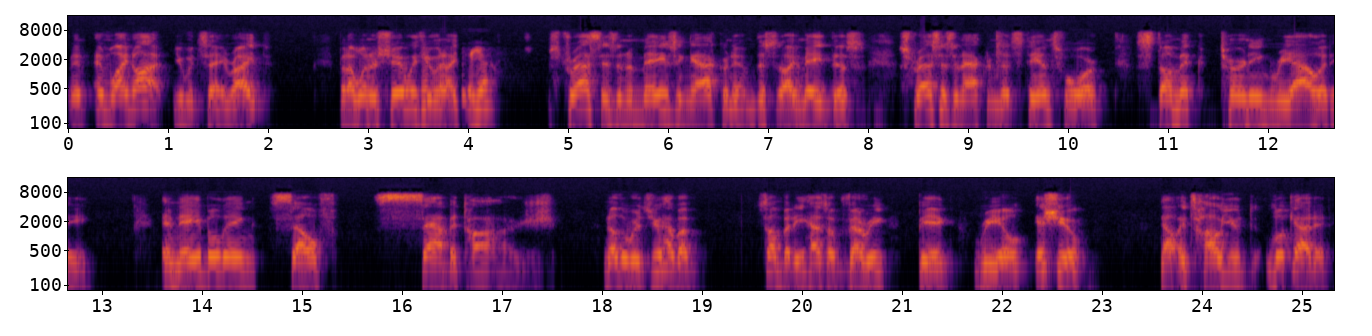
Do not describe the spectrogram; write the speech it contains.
And, and why not, you would say, right? But I want to share with you, and I, uh, yeah. Stress is an amazing acronym. This I made this. Stress is an acronym that stands for stomach turning reality, enabling self sabotage. In other words, you have a somebody has a very big, real issue. Now, it's how you look at it.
